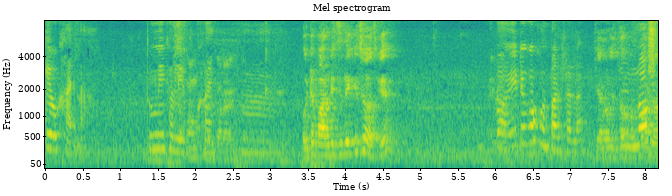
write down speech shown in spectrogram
কেউ খায় না। তুমি খালি খাই। ওইটা পাল্টেছে দেখেছ আজকে? এটা কখন তখন নষ্ট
